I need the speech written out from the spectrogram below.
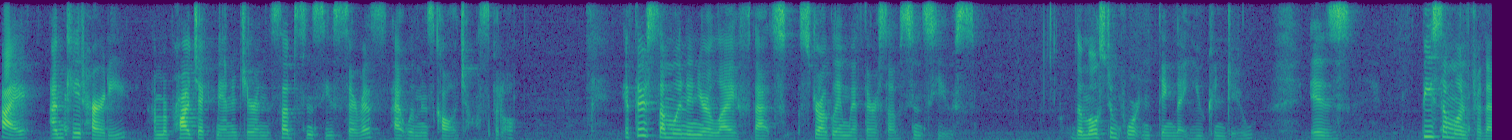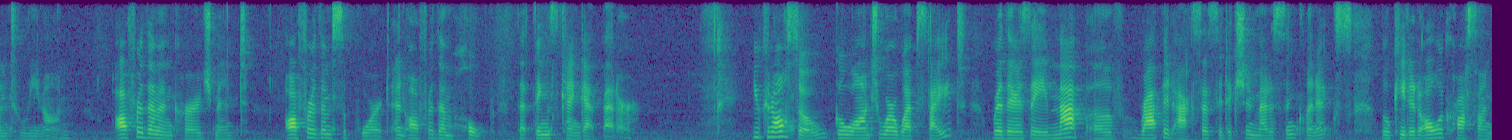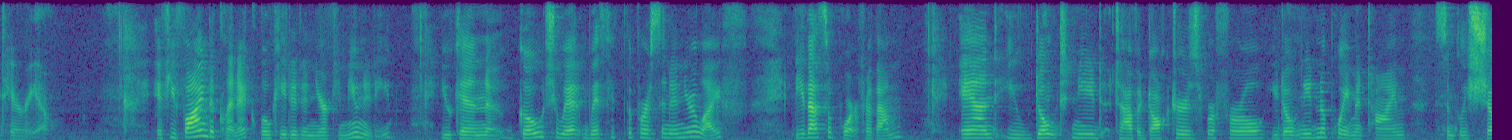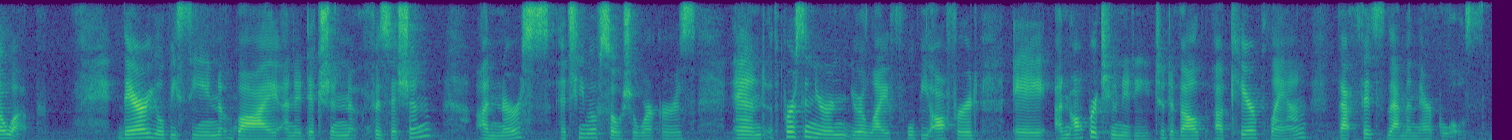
Hi, I'm Kate Hardy. I'm a project manager in the Substance Use Service at Women's College Hospital. If there's someone in your life that's struggling with their substance use, the most important thing that you can do is be someone for them to lean on. Offer them encouragement, offer them support, and offer them hope that things can get better. You can also go onto our website where there's a map of rapid access addiction medicine clinics located all across Ontario. If you find a clinic located in your community, you can go to it with the person in your life, be that support for them, and you don't need to have a doctor's referral, you don't need an appointment time, simply show up. There you'll be seen by an addiction physician, a nurse, a team of social workers, and the person in your life will be offered a, an opportunity to develop a care plan that fits them and their goals.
